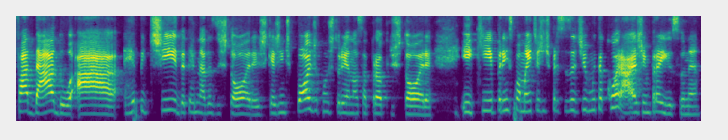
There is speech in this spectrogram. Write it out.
fadado a repetir determinadas histórias histórias, que a gente pode construir a nossa própria história e que principalmente a gente precisa de muita coragem para isso, né?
